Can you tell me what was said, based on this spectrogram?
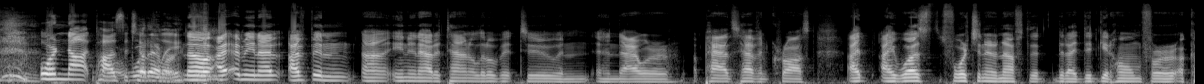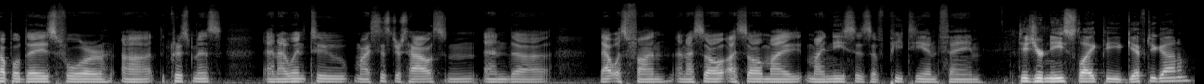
or not positively. whatever. No, I, I mean I've I've been uh, in and out of town a little bit too, and, and our paths haven't crossed. I I was fortunate enough that, that I did get home for a couple days for uh, the Christmas, and I went to my sister's house and and uh, that was fun. And I saw I saw my my nieces of PTN fame. Did your niece like the gift you got him?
